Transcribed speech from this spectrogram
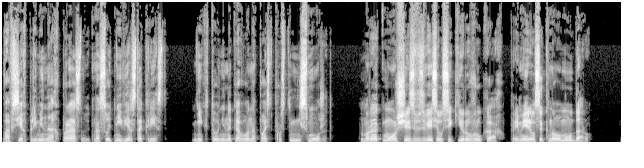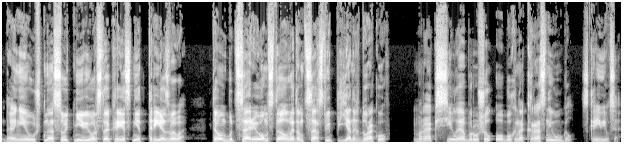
Во всех племенах празднуют на сотни верст окрест. Никто ни на кого напасть просто не сможет. Мрак, морщась, взвесил секиру в руках, примерился к новому удару. «Да неужто на сотни верст окрест нет трезвого? Да он бы царем стал в этом царстве пьяных дураков!» Мрак силой обрушил обух на красный угол. Скривился,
